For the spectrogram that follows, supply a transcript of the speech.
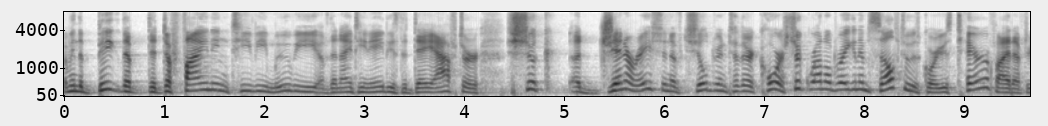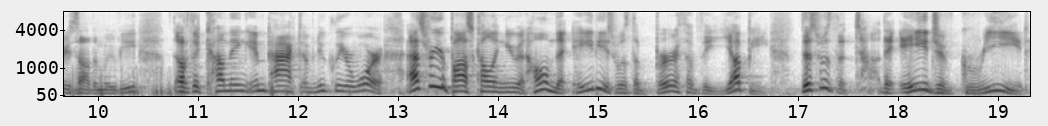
I mean, the big, the, the defining TV movie of the 1980s, the day after, shook a generation of children to their core, shook Ronald Reagan himself to his core. He was terrified after he saw the movie of the coming impact of nuclear war. As for your boss calling you at home, the 80s was the birth of the yuppie. This was the t- the age of greed.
